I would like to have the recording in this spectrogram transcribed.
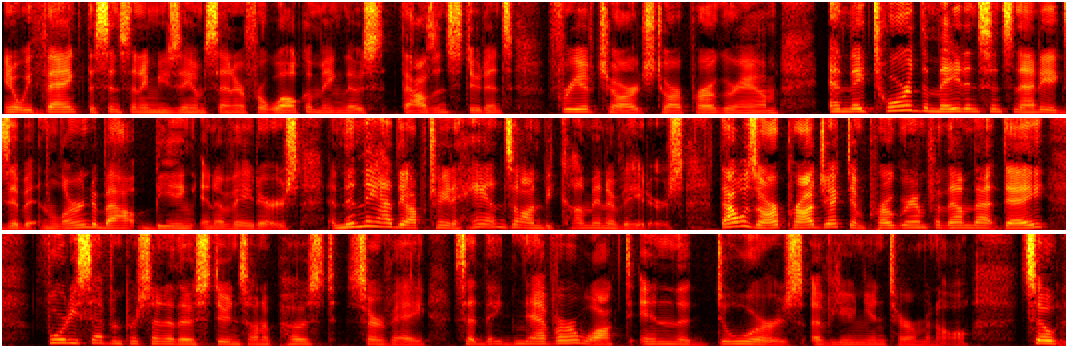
you know, we mm. thank the Cincinnati Museum Center for welcoming those thousand students free of charge to our program. And they toured the Made in Cincinnati exhibit and learned about being innovators. And then they had the opportunity to hands on become innovators. That was our project and program for them that day. 47% of those students on a post survey said they'd never walked in the doors of Union Terminal. So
